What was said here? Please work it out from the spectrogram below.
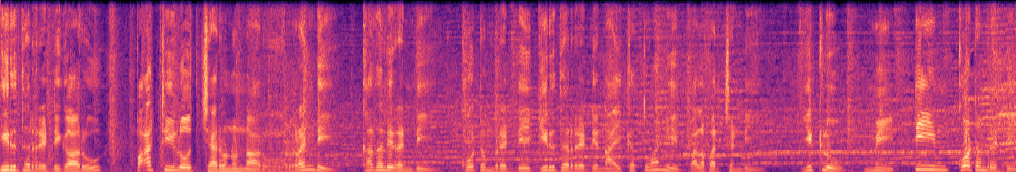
గిరిధర్ రెడ్డి గారు పార్టీలో చేరనున్నారు. రండి కదలి రండి. కోటంరెడ్డి గిరిధర్ రెడ్డి నాయకత్వాన్ని బలపరచండి. ఇట్లు మీ టీం కోటంరెడ్డి.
